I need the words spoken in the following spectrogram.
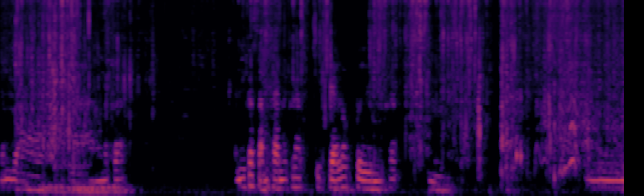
น้ำยาล้างนะครับ อันนี้ก็สำคัญนะครับกุญแจล็อกปืนนะครับอืมอืม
